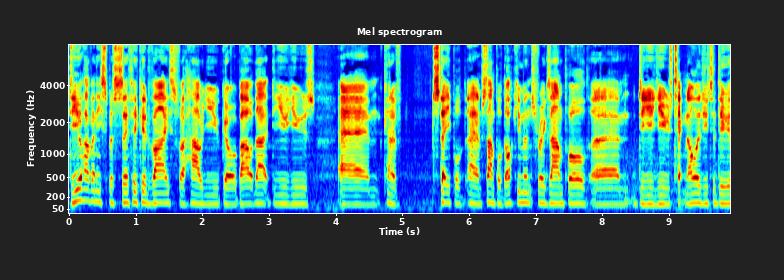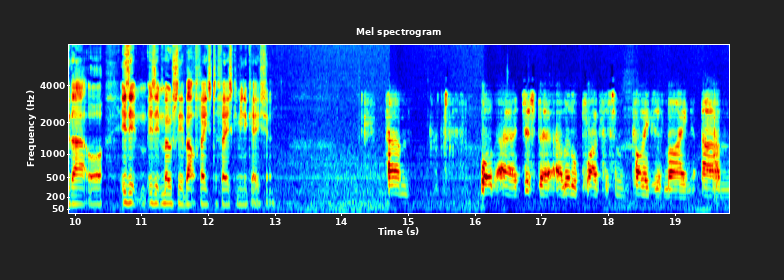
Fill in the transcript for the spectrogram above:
do you have any specific advice for how you go about that? Do you use um, kind of stapled um, sample documents, for example? Um, do you use technology to do that, or is it is it mostly about face-to-face communication? Um, uh, just a, a, little plug for some colleagues of mine. Um,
